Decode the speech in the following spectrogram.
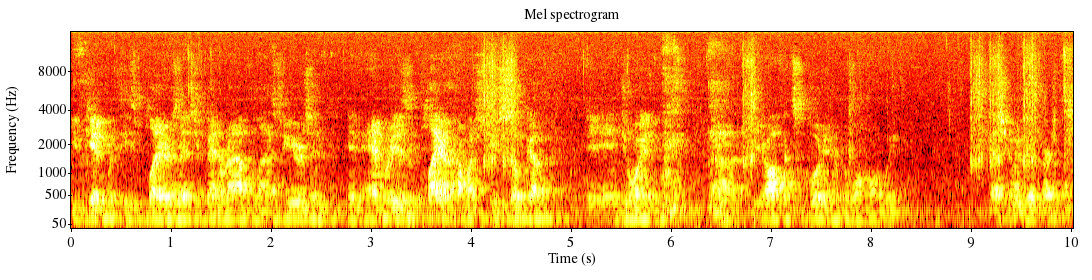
you get with these players that you've been around for the last few years? And and Emory as a player, how much do you soak up enjoying uh, your offensive coordinator for one more week? Gus, you want to go first, please?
